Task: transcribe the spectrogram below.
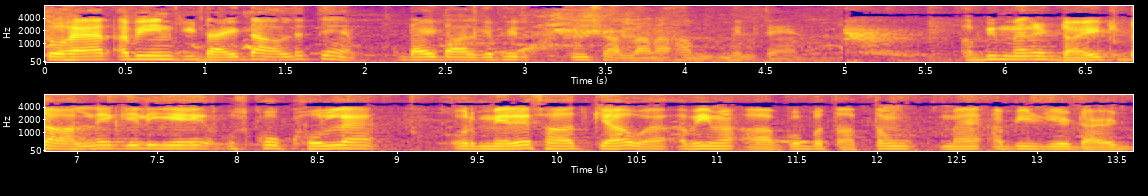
तो खैर, अभी इनकी डाइट डाल देते हैं डाइट डाल के फिर इन ना हम मिलते हैं। अभी मैंने डाइट डालने के लिए उसको खोला है और मेरे साथ क्या हुआ अभी मैं आपको बताता हूँ। मैं अभी ये डाइट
